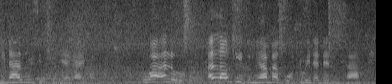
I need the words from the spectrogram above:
မိသားစုစီကိုပြန်ကြိုက်မှာသူကအဲ့လိုအဲ့လောက်ကြီးသူများဘက်ကိုတွေးတတ်တဲ့လူစားဖြစ်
